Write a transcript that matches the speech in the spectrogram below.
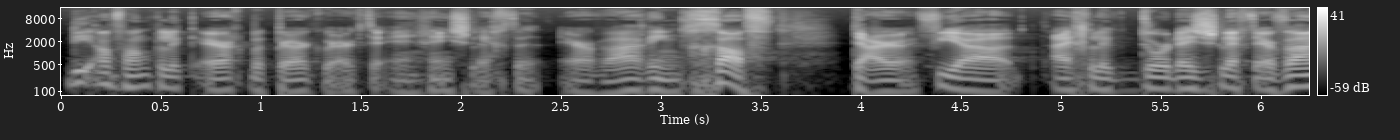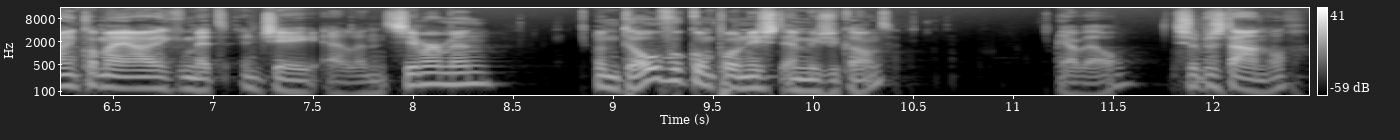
die aanvankelijk erg beperkt werkte en geen slechte ervaring gaf. Daar via, eigenlijk door deze slechte ervaring kwam hij eigenlijk met J. Allen Zimmerman, een dove componist en muzikant. Jawel, ze bestaan nog.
